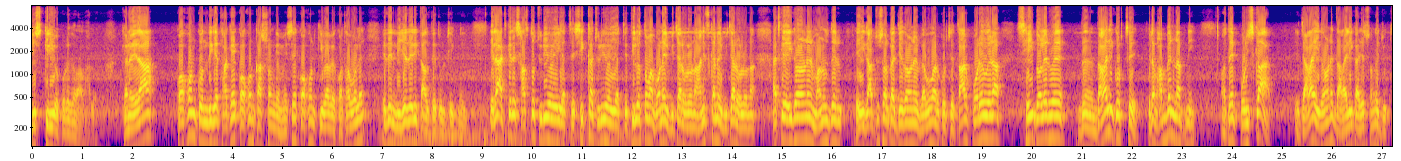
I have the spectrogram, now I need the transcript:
নিষ্ক্রিয় করে দেওয়া ভালো। কেন এরা কখন কোন দিকে থাকে, কখন কার সঙ্গে মেশে, কখন কীভাবে কথা বলে, এদের নিজেদেরই তাল তেঁতুল ঠিক নেই। এরা আজকের স্বাস্থ্য চুরি হয়ে যাচ্ছে, শিক্ষা চুরি হয়ে যাচ্ছে, তিলোত্তমা বনের বিচার হলো না, আনিস খানের বিচার হলো না। আজকে এই ধরনের মানুষদের, এই রাজ্য সরকার যে ধরনের ব্যবহার করছে, তারপরেও এরা সেই দলের হয়ে দালালি করছে, এটা ভাববেন না আপনি। অতএব পরিষ্কার যারা এই ধরনের দালালি কাজের সঙ্গে যুক্ত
